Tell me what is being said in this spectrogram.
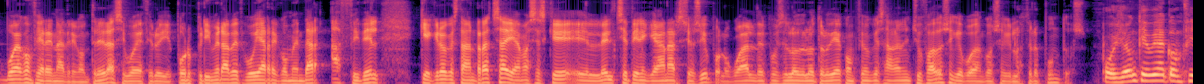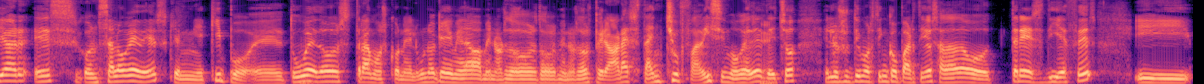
voy a confiar en Adri Contreras y voy a decir, oye, por primera vez voy a recomendar a Fidel, que creo que está en racha y además es que el Elche tiene que ganar sí o sí, por lo cual después de lo del otro día confío en que salgan enchufados y que puedan conseguir los tres puntos. Pues yo en que voy a confiar es Gonzalo Guedes, que en mi equipo eh, tuve dos tramos con él, uno que me daba menos dos, dos, menos dos, pero ahora está enchufadísimo Guedes, Sí. de hecho en los últimos cinco partidos ha dado tres dieces y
